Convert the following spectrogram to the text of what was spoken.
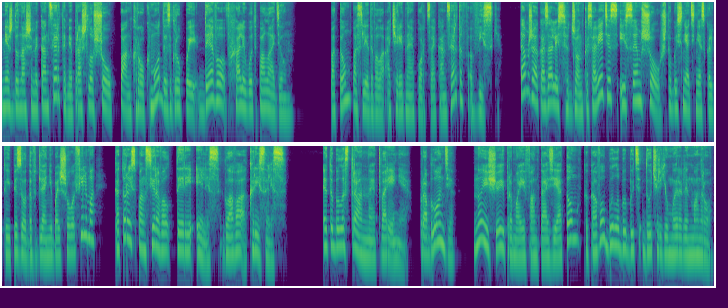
Между нашими концертами прошло шоу панк-рок-моды с группой Devo в Hollywood Palladium. Потом последовала очередная порция концертов в Виске. Там же оказались Джон Косоветис и Сэм Шоу, чтобы снять несколько эпизодов для небольшого фильма, который спонсировал Терри Эллис, глава Крисалис. Это было странное творение. Про Блонди, но еще и про мои фантазии о том, каково было бы быть дочерью Мэрилин Монро.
